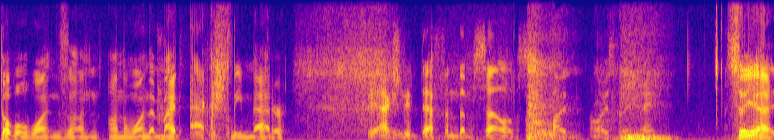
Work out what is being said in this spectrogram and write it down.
double ones on on the one that might actually matter. They actually deafen themselves by the noise they make. So yeah,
